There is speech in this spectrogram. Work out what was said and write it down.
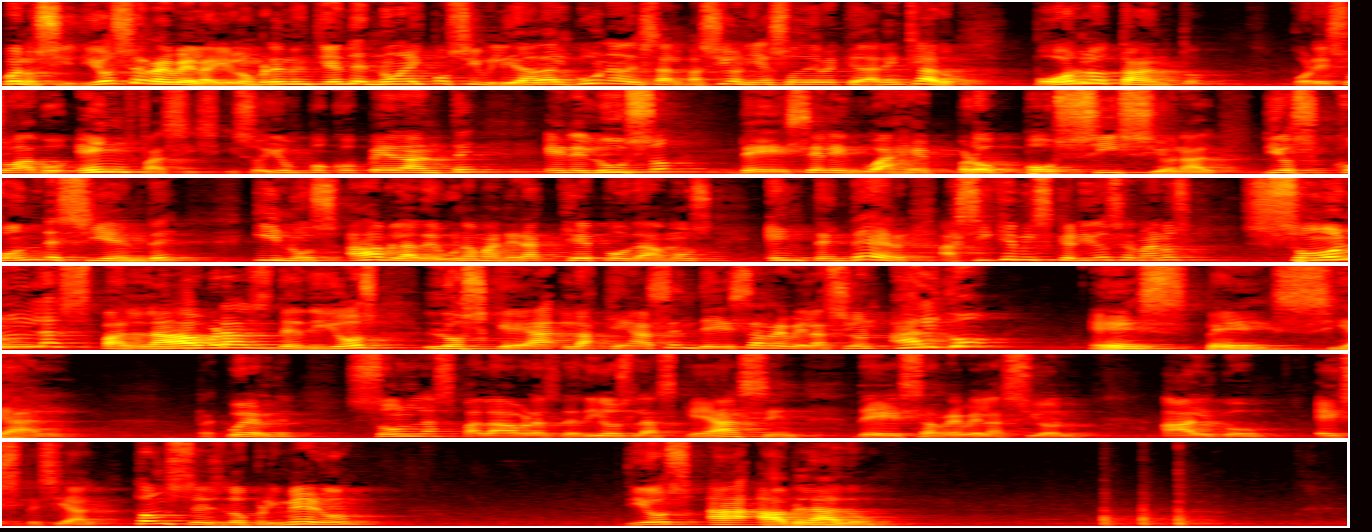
Bueno, si Dios se revela y el hombre no entiende, no hay posibilidad alguna de salvación y eso debe quedar en claro. Por lo tanto, por eso hago énfasis y soy un poco pedante en el uso de ese lenguaje proposicional. Dios condesciende y nos habla de una manera que podamos entender. Así que mis queridos hermanos, son las palabras de Dios los que, la que hacen de esa revelación algo especial. Recuerden, son las palabras de Dios las que hacen de esa revelación algo especial. Entonces, lo primero, Dios ha hablado.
